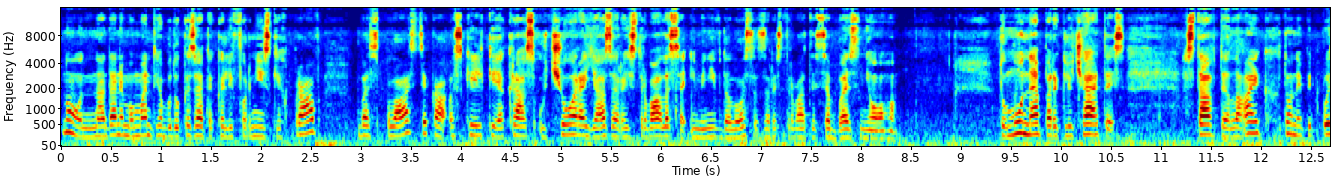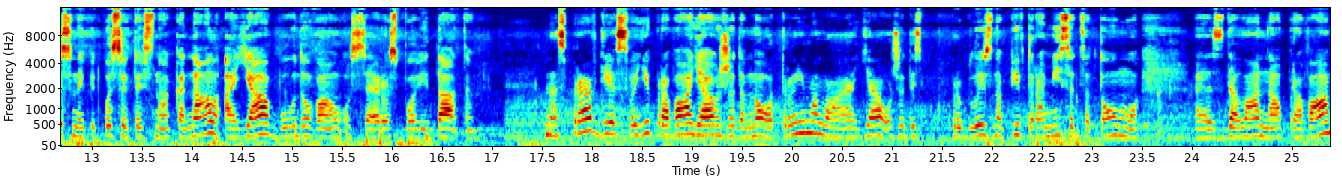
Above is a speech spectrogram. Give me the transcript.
Ну на даний момент я буду казати каліфорнійських прав без пластика, оскільки якраз учора я зареєструвалася і мені вдалося зареєструватися без нього. Тому не переключайтесь, ставте лайк. Хто не підписаний, підписуйтесь на канал, а я буду вам усе розповідати. Насправді свої права я вже давно отримала. Я вже десь приблизно півтора місяця тому е, здала на права.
